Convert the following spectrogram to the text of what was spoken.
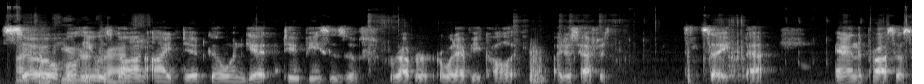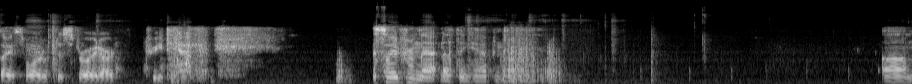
So while he was crashed. gone, I did go and get two pieces of rubber or whatever you call it. I just have to say that. And in the process, I sort of destroyed our tree tap. Aside from that, nothing happened. Um,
